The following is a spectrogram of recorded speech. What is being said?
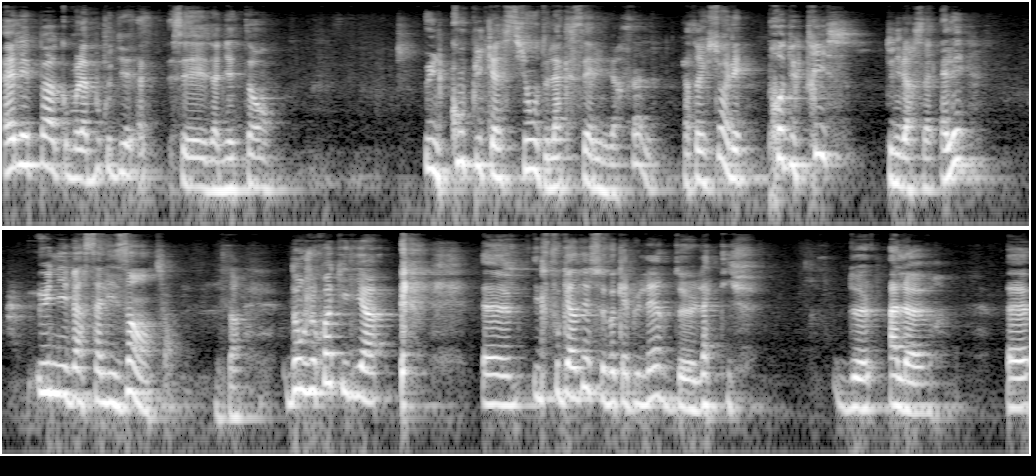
elle n'est pas, comme on l'a beaucoup dit ces derniers temps, une complication de l'accès à l'universel. La traduction, elle est productrice d'universel. Elle est universalisante. Donc je crois qu'il y a... Euh, il faut garder ce vocabulaire de l'actif, de à l'œuvre, euh,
